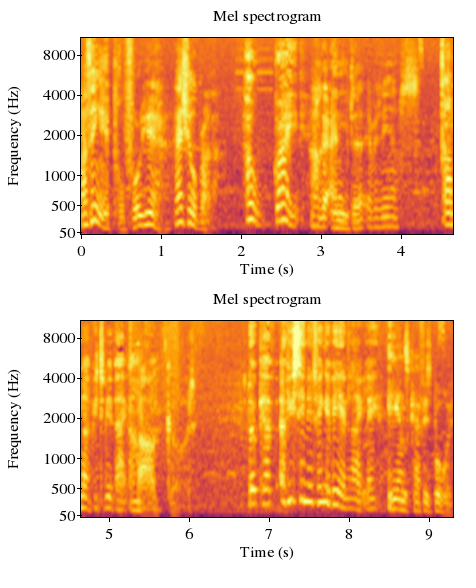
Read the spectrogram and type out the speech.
I think he'll pull for yeah. How's your brother? Oh, great. Okay, and uh, everything else? I'm happy to be back. Oh, good. Look, have, have you seen anything of Ian lately? Ian's Kathy's boy.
